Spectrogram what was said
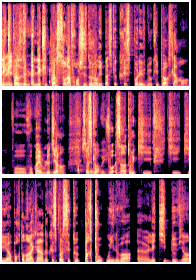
Les. Clippers, de- les Clippers sont la franchise d'aujourd'hui parce que Chris Paul est venu aux Clippers, clairement. Il faut, faut quand même le dire. hein. Parce que oui. c'est un truc qui, qui, qui est important dans la carrière de Chris Paul, c'est que partout où il va, euh, l'équipe devient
